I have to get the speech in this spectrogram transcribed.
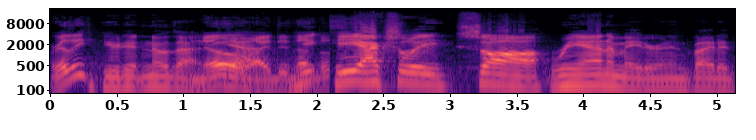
Really? You didn't know that? No, I did not He, he actually saw Reanimator and invited.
